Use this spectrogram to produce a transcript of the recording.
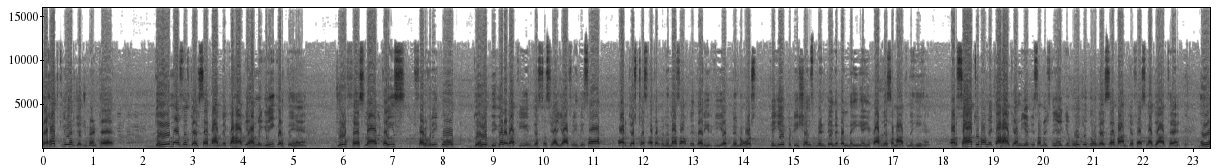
बहुत क्लियर जजमेंट है। दो मोजस जज साहबान ने कहा कि हम एग्री करते हैं जो फैसला तेईस फरवरी को दो दीगर अरकान जस्टिस याहिया आफरीदी साहब और जस्टिस अतर बिल्ला साहब ने तहरीर की है अपने नोट्स कि ये पटिशन्स मेंटेनेबल नहीं है, ये काबिल समात नहीं हैं। और साथ उन्होंने कहा कि हम ये भी समझते हैं कि वो जो दो जज साहबान के फैसला जात हैं, वो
